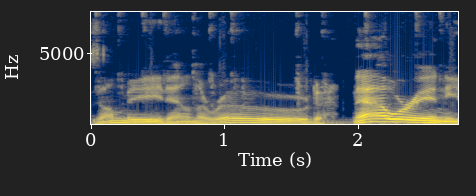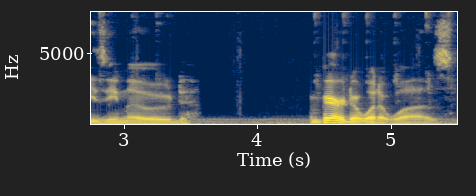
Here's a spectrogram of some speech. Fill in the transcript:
zombie down the road. Now we're in easy mode. Compared to what it was.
